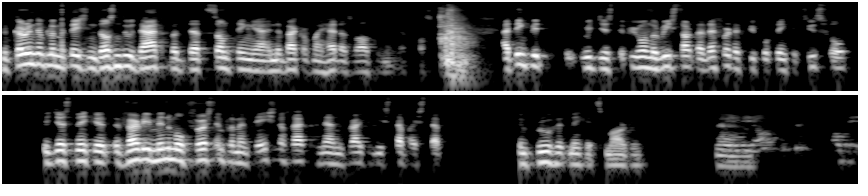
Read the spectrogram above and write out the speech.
The current implementation doesn't do that, but that's something uh, in the back of my head as well to make that possible. I think we, we just, if we want to restart that effort, if people think it's useful, we just make a, a very minimal first implementation of that and then gradually step by step improve it, make it smarter. Um, Maybe also just all the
